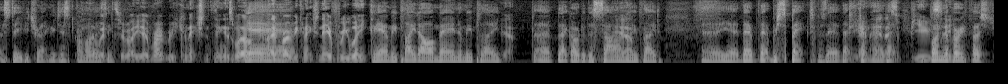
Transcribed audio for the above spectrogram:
a Stevie track. We just Oh, I went things. through a uh, Rotary Connection thing as well. I, think I had Yeah. Rotary Connection every week. Yeah, and we played Amen and we played Yeah. uh, Black Gold of the Sun Yeah. and we played. Uh, yeah, there, that respect was there. That Yeah, track, man, yeah, that's that, a One of the very first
